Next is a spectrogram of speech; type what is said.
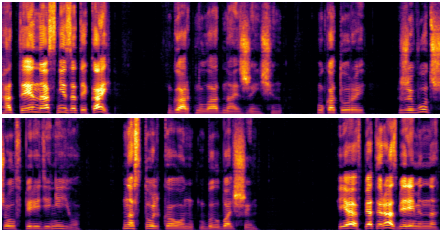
«А ты нас не затыкай!» гаркнула одна из женщин, у которой живот шел впереди нее. Настолько он был большим. «Я в пятый раз беременна,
